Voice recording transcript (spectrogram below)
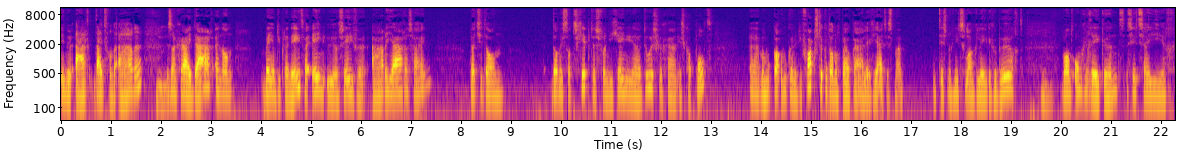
in de aar- tijd van de aarde. Mhm. Dus dan ga je daar en dan ben je op die planeet waar 1 uur 7 aardejaren zijn. Dat je dan, dan is dat schip dus van diegene die daar naartoe is gegaan, is kapot. Eh, maar hoe, kan, hoe kunnen die wrakstukken dan nog bij elkaar liggen? Ja, het is, maar, het is nog niet zo lang geleden gebeurd. Mhm. Want omgerekend zit zij hier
